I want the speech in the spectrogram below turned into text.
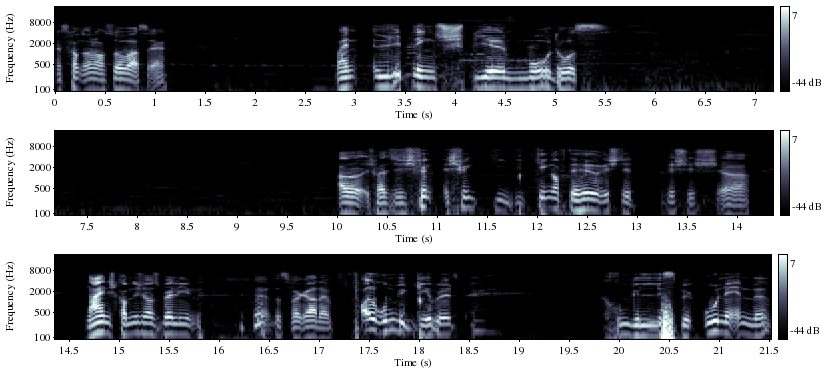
Jetzt kommt auch noch sowas, ey. Mein Lieblingsspielmodus. Also, ich weiß nicht, ich finde ich find die, die King of the Hill richtig, richtig, äh... Nein, ich komme nicht aus Berlin. das war gerade voll rumgegebelt. Rumgelispelt ohne Ende.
